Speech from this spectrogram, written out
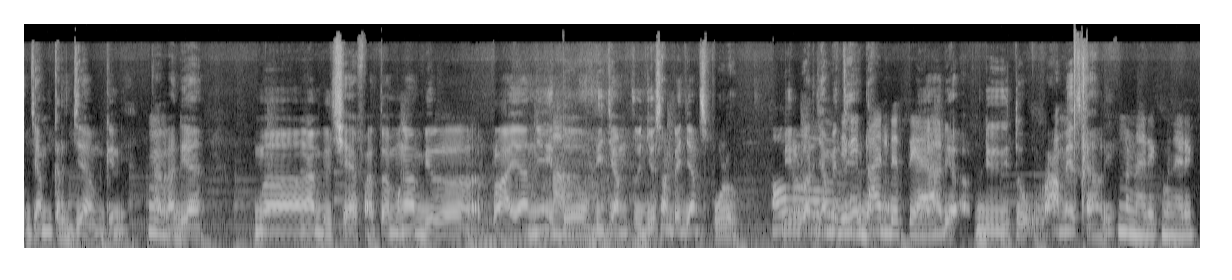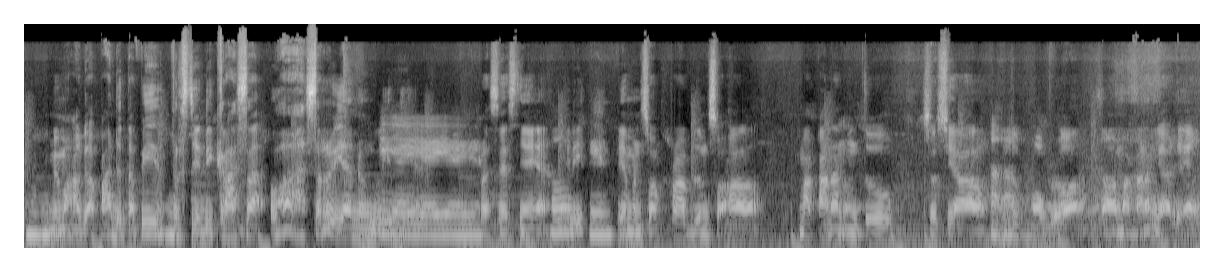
jam kerja mungkin ya Hmm. karena dia mengambil chef atau mengambil pelayannya itu di jam 7 sampai jam 10 di luar jam Ah. Oh, itu jadi udah padat ya. dia di itu rame sekali menarik menarik. Hmm. memang agak padat tapi terus jadi kerasa wah seru ya nunggu Iya ini ya iya iya iya. prosesnya ya Oh, jadi dia men-solve problem soal makanan untuk sosial Ha-ha. untuk ngobrol sama makanan nggak ada yang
